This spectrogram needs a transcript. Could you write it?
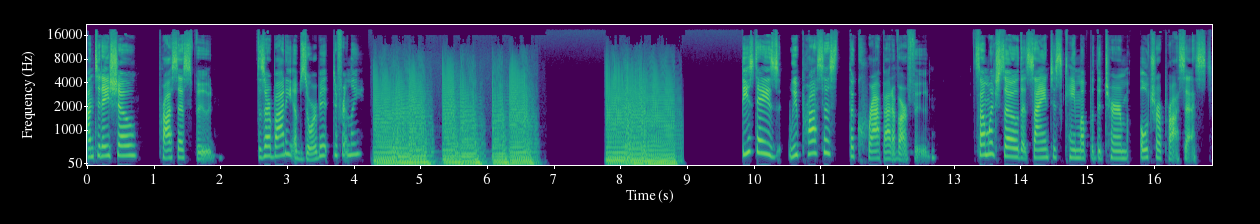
On today's show, processed food. Does our body absorb it differently? These days, we process the crap out of our food. So much so that scientists came up with the term ultra processed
